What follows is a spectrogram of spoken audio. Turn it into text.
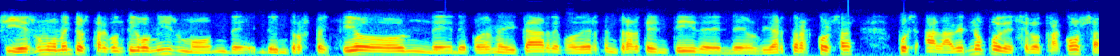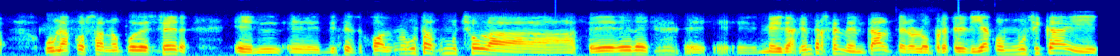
si es un momento de estar contigo mismo, de, de introspección, de, de poder meditar, de poder centrarte en ti, de, de olvidar otras cosas, pues a la vez no puede ser otra cosa. Una cosa no puede ser el, eh, dices, "Jo, a mí me gusta mucho la hacer eh, eh, meditación trascendental, pero lo preferiría con música y,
